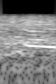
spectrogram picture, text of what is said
Congratulations.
